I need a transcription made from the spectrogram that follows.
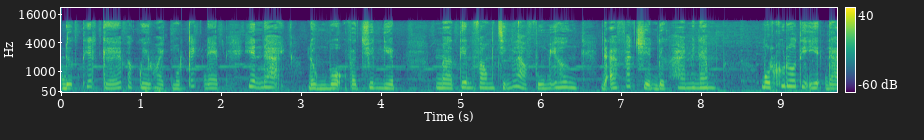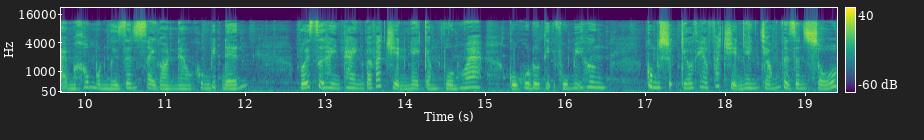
được thiết kế và quy hoạch một cách đẹp, hiện đại, đồng bộ và chuyên nghiệp mà tiên phong chính là Phú Mỹ Hưng đã phát triển được 20 năm. Một khu đô thị hiện đại mà không một người dân Sài Gòn nào không biết đến. Với sự hình thành và phát triển ngày càng phồn hoa của khu đô thị Phú Mỹ Hưng, cùng sự kéo theo phát triển nhanh chóng về dân số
